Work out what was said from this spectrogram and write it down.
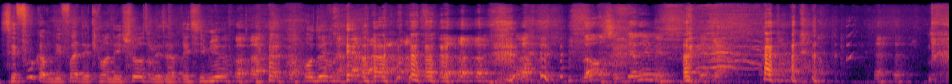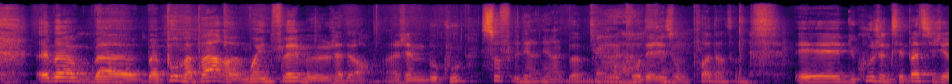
c'est fou comme des fois d'être loin des choses, on les apprécie mieux. on devrait. Non, j'ai bien aimé. Eh ben, bah, bah, pour ma part, euh, moi, Inflame, euh, j'adore. Euh, J'aime beaucoup. Sauf le dernier album, euh, Ah. pour des raisons de prod. hein. Et du coup, je ne sais pas si, j'ai-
